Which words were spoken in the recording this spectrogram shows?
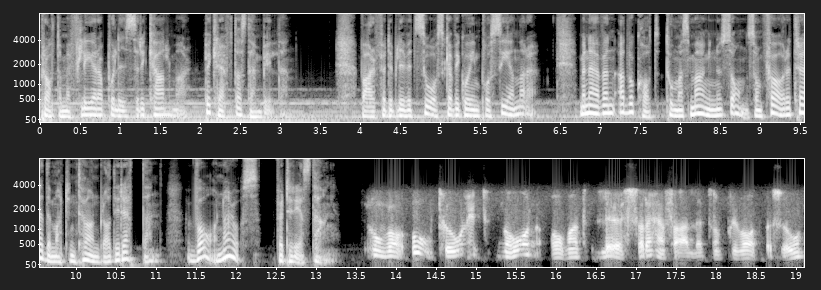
pratar med flera poliser i Kalmar bekräftas den bilden. Varför det blivit så ska vi gå in på senare. Men även advokat Thomas Magnusson som företrädde Martin Törnblad i rätten varnar oss för Therese Tang. Hon var otroligt mån om att lösa det här fallet som privatperson.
